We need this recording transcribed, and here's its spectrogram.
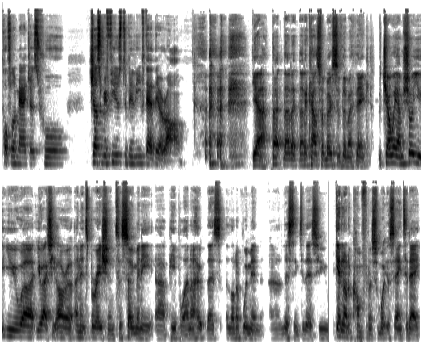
portfolio managers who just refuse to believe that they're wrong. Yeah, that, that that accounts for most of them, I think. Joey, I'm sure you you uh, you actually are a, an inspiration to so many uh, people, and I hope there's a lot of women uh, listening to this who get a lot of confidence from what you're saying today.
